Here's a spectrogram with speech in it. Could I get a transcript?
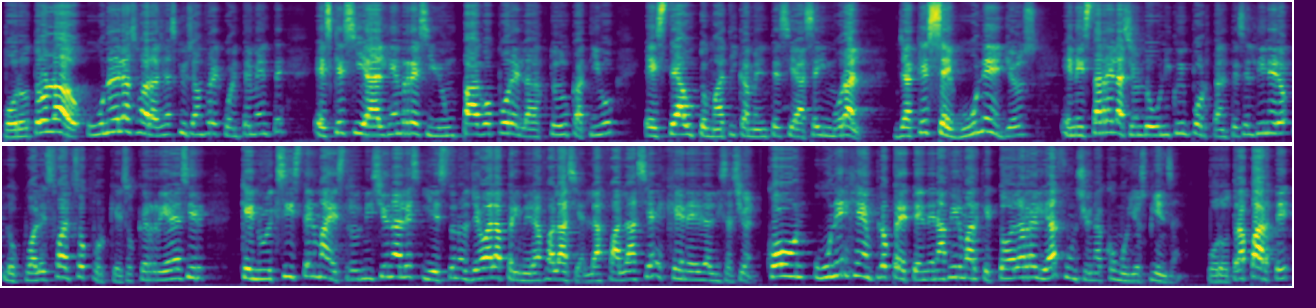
Por otro lado, una de las falacias que usan frecuentemente es que si alguien recibe un pago por el acto educativo, este automáticamente se hace inmoral, ya que según ellos, en esta relación lo único importante es el dinero, lo cual es falso porque eso querría decir que no existen maestros misionales y esto nos lleva a la primera falacia, la falacia de generalización. Con un ejemplo pretenden afirmar que toda la realidad funciona como ellos piensan. Por otra parte,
